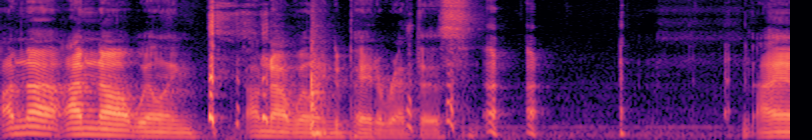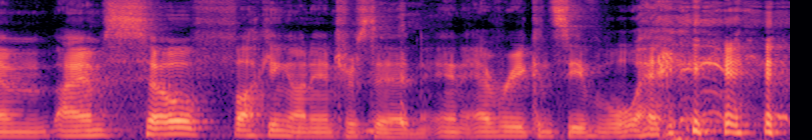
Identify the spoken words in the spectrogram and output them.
I'm not. I'm not willing. I'm not willing to pay to rent this. I am. I am so fucking uninterested in every conceivable way.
